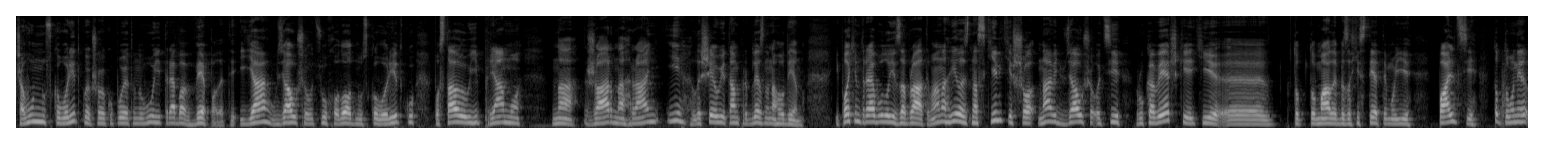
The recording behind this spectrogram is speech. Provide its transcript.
чавунну сковорідку, якщо ви купуєте нову, її треба випалити. І я, взявши оцю холодну сковорідку, поставив її прямо на жар, на грань і лишив її там приблизно на годину. І потім треба було її забрати. Вона нагрілась наскільки, що навіть взявши оці рукавички, які е, тобто, мали би захистити мої пальці, тобто вони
